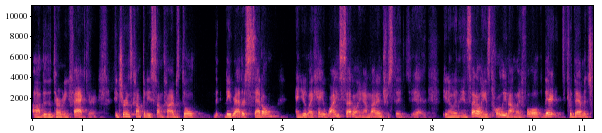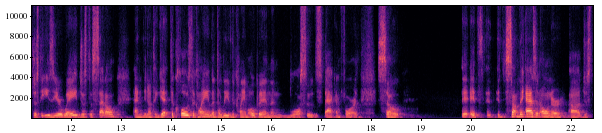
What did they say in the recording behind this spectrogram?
uh, the determining factor. Insurance companies sometimes don't they rather settle and you're like, hey, why are you settling? I'm not interested. You know, in, in settling is totally not my fault. There for them, it's just the easier way just to settle and you know to get to close the claim than to leave the claim open and lawsuits back and forth. So it's it's something as an owner, uh, just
